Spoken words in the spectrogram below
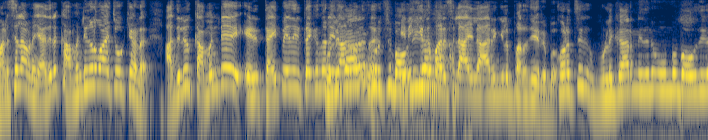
മനസ്സിലാവണം ഞാൻ ഇതിന് കമന്റുകൾ വായിച്ചു നോക്കിയാണ്. അതിൽ കമന്റ് ടൈപ്പ് ചെയ്ത് ഇട്ടേക്കുന്ന എനിക്കിത് മനസ്സിലായില്ല ആരെങ്കിലും പറഞ്ഞു തരുമ്പോ. കുറച്ച് പുള്ളിക്കാരൻ ഇതിനു മുമ്പ് ഭൗതിക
